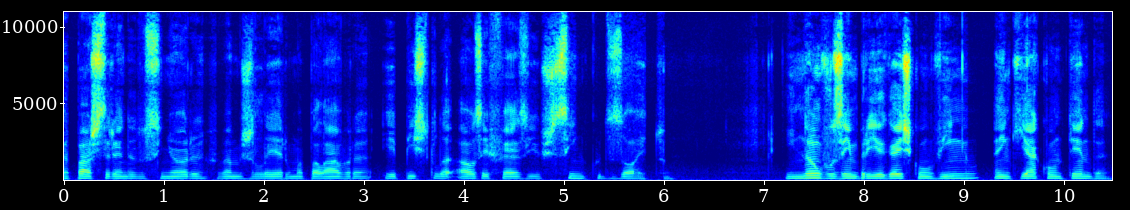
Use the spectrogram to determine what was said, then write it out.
A paz serena do Senhor, vamos ler uma palavra, Epístola aos Efésios 5,18. E não vos embriagueis com vinho em que há contenda,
